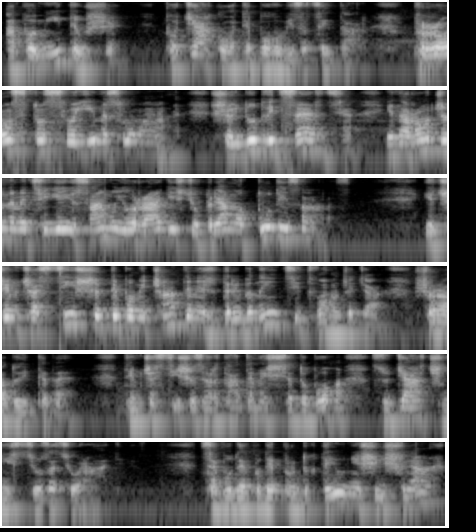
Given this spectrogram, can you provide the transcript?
а помітивши, подякувати Богові за цей дар. Просто своїми словами, що йдуть від серця і народженими цією самою радістю прямо тут і зараз. І чим частіше ти помічатимеш дрібниці твого життя, що радують тебе, тим частіше звертатимешся до Бога з вдячністю за цю радість. Це буде куди продуктивніший шлях,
